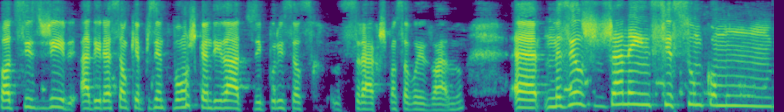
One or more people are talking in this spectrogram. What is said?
pode-se exigir à direção que apresente bons candidatos e por isso ele será responsabilizado. Uh, mas ele já nem se assume como um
